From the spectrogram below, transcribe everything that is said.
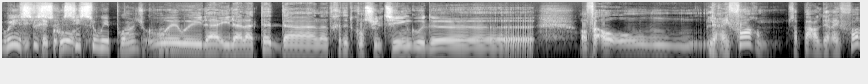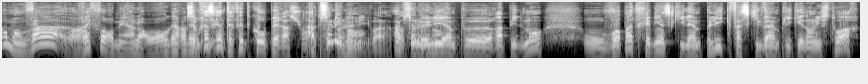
Oui, 6 ou 8 points, je crois. Oui, oui, il a, il a la tête d'un traité de consulting ou de... Enfin, on... Les réformes ça parle des réformes, on va réformer. Alors, regardez. C'est presque un traité de coopération. Absolument. Quand on le lit, voilà. Quand on le lit un peu rapidement, on voit pas très bien ce qu'il implique, enfin ce qu'il va impliquer dans l'histoire,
